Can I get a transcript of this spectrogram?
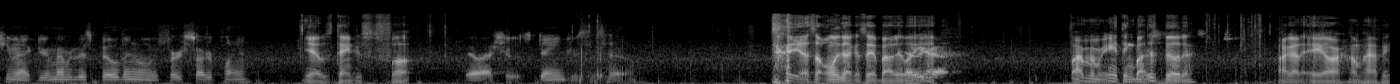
T-Mac, do you remember this building when we first started playing? Yeah, it was dangerous as fuck. Yo, that shit was dangerous as hell. yeah, that's the only thing I can say about it. Like, yeah, got- if I remember anything about this building, I got an AR. I'm happy.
